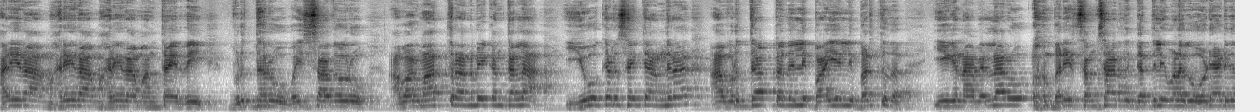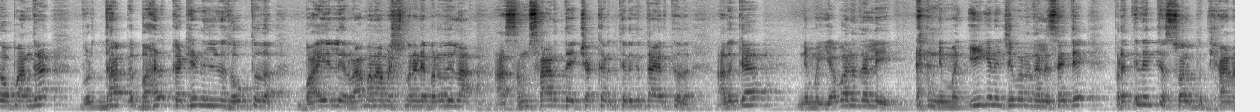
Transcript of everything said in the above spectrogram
ಹರೇ ರಾಮ್ ಹರೇ ರಾಮ್ ಹರೇ ರಾಮ್ ಅಂತ ಇರ್ರಿ. ವೃದ್ಧರು, ವಯಸ್ಸಾದವರು ಅವಾಗ ಮಾತ್ರ ಅನ್ಬೇಕಂತಲ್ಲ. ಯುವಕರು ಸಹಿತ ಅಂದ್ರೆ ಆ ವೃದ್ಧಾಪ್ಯದಲ್ಲಿ ಬಾಯಿಯಲ್ಲಿ ಬರ್ತದ. ಈಗ ನಾವೆಲ್ಲರೂ ಬರೀ ಸಂಸಾರದ ಗದ್ದಲಿ ಒಳಗೆ ಓಡಾಡಿದೇವಪ್ಪ ಅಂದ್ರೆ ವೃದ್ಧಾಪ್ಯ ಬಹಳ ಕಠಿಣದಿಂದ ಹೋಗ್ತದ. ಬಾಯಲ್ಲಿ ರಾಮನಾಮ ಸ್ಮರಣೆ ಬರೋದಿಲ್ಲ. ಆ ಸಂಸಾರದ ಚಕ್ರ ತಿರುಗುತ್ತಾ ಇರ್ತದ. ಅದಕ್ಕೆ ನಿಮ್ಮ ಯವನದಲ್ಲಿ ನಿಮ್ಮ ಈಗಿನ ಜೀವನದಲ್ಲಿ ಸಹಿತ ಪ್ರತಿನಿತ್ಯ ಸ್ವಲ್ಪ ಧ್ಯಾನ,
